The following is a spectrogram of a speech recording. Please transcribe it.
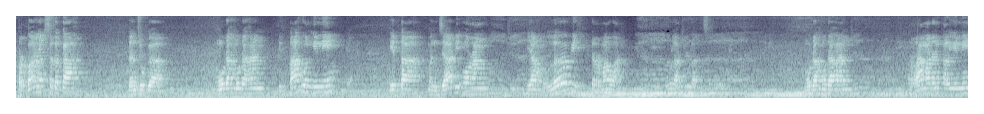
perbanyak sedekah, dan juga mudah-mudahan di tahun ini ya, kita menjadi orang yang lebih dermawan di bulan bulan-bulan sebelumnya. Mudah-mudahan Ramadan kali ini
